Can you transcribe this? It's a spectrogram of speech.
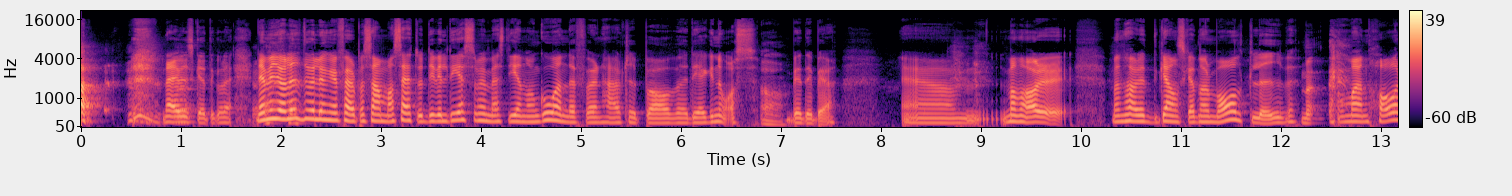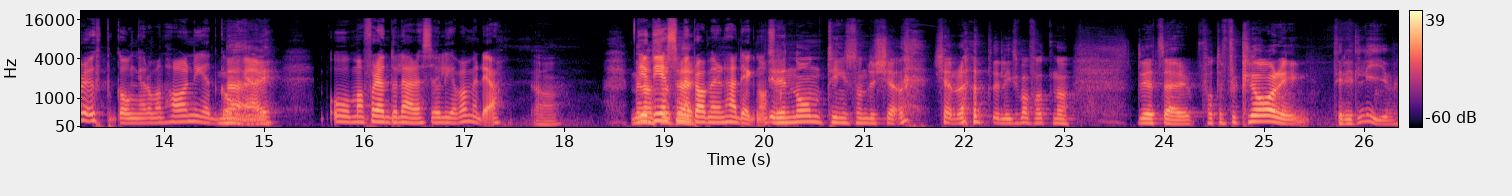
Nej, vi ska inte gå där. Nej, men jag lider väl ungefär på samma sätt och det är väl det som är mest genomgående för den här typen av diagnos, Ja. BDB. Ehm, man, har, man har ett ganska normalt liv Nej. och man har uppgångar och man har nedgångar. Nej. Och man får ändå lära sig att leva med det. Ja. det är det alltså så som är här, bra med den här diagnosen. Är det någonting som du känner, känner att du liksom har fått någon, du vet så här, fått en förklaring till ditt liv?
